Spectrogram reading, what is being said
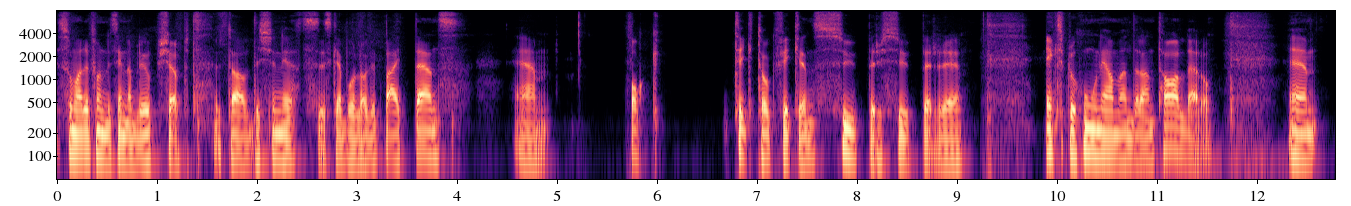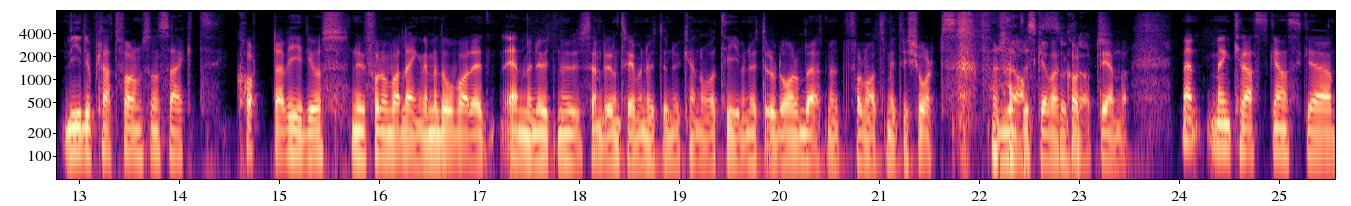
som hade funnits innan blev uppköpt utav det kinesiska bolaget ByteDance. Ehm, och TikTok fick en super super eh, explosion i användarantal där då. Ehm, videoplattform som sagt. Korta videos. Nu får de vara längre men då var det en minut. Nu, sen blir de tre minuter. Nu kan de vara tio minuter och då har de börjat med ett format som heter shorts. för ja, att det ska vara kort klart. igen. Då. Men, men krasst ganska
